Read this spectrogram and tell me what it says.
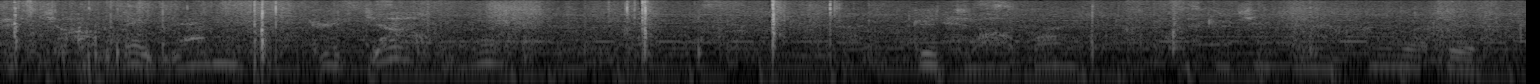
Good job. Good job. Good job, buddy. Let's go check out. Up here.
